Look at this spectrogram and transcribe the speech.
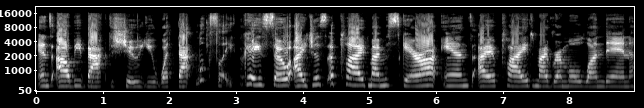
and I'll be back to show you what that looks like. Okay, so I just applied my mascara, and I applied my Rimmel London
